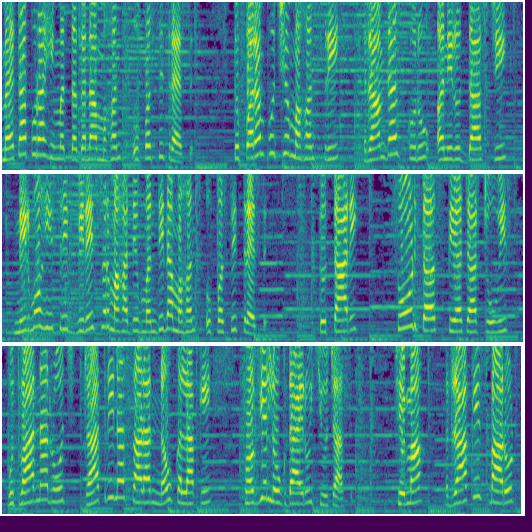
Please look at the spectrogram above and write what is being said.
મહેતાપુરા હિંમતનગરના મહંત ઉપસ્થિત રહેશે. તો પરમ પૂજ્ય મહંત શ્રી રામદાસ ગુરુ અનિરુદ્ધદાસજી નિર્મોહી શ્રી વીરેશ્વર મહાદેવ મંદિરના મહંત ઉપસ્થિત રહેશે. તો તારીખ સોળ દસ બે હજાર ચોવીસ, બુધવારના રોજ રાત્રિના સાડા નવ કલાકે ભવ્ય લોક ડાયરો યોજાશે, જેમાં રાકેશ બારોટ,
